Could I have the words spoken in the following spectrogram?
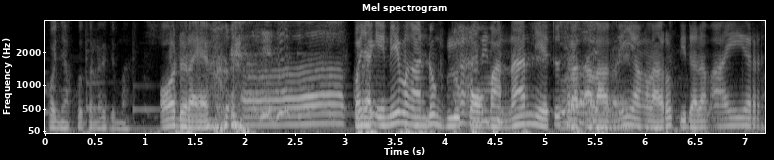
Konyaku penerjemah. Oh, Doraemon. Eh, Konyak ini mengandung glukomanan yaitu serat Doraemon. alami yang larut di dalam air.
